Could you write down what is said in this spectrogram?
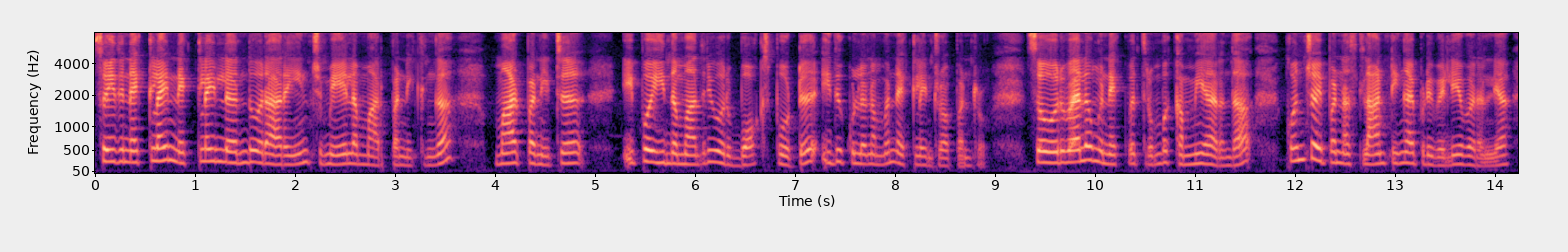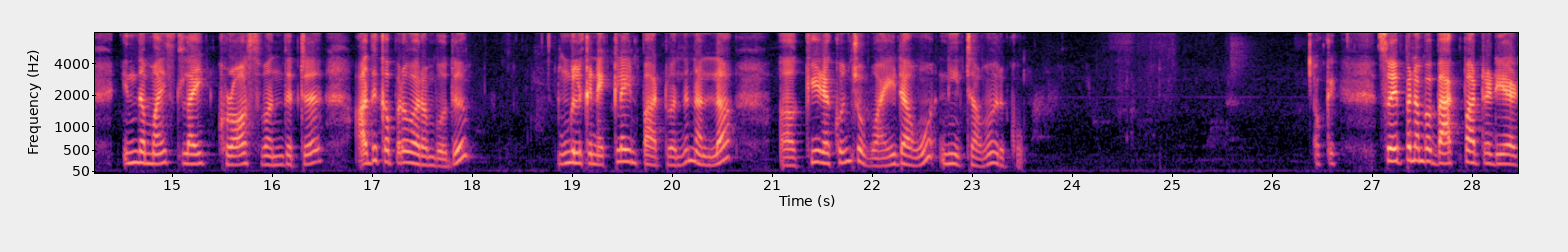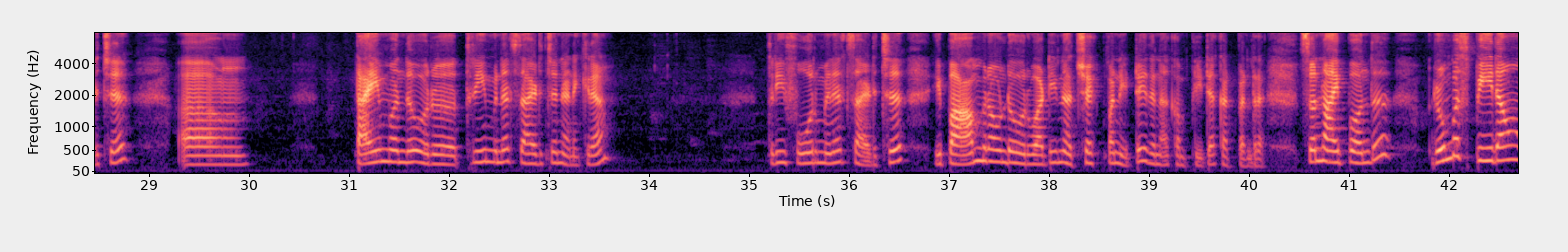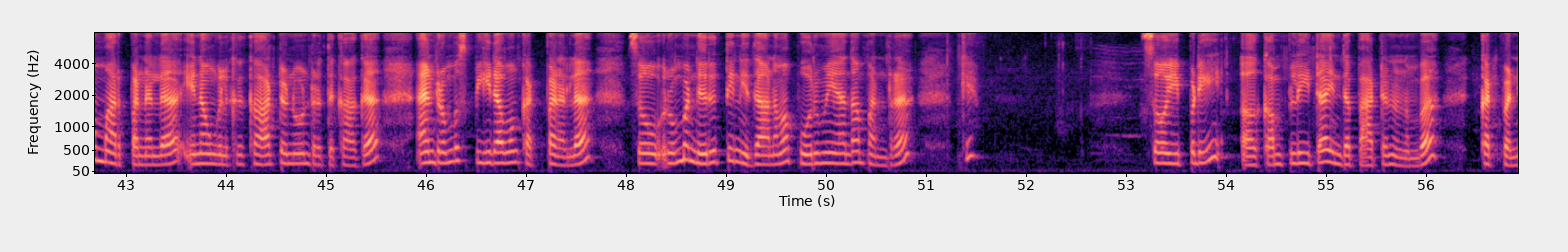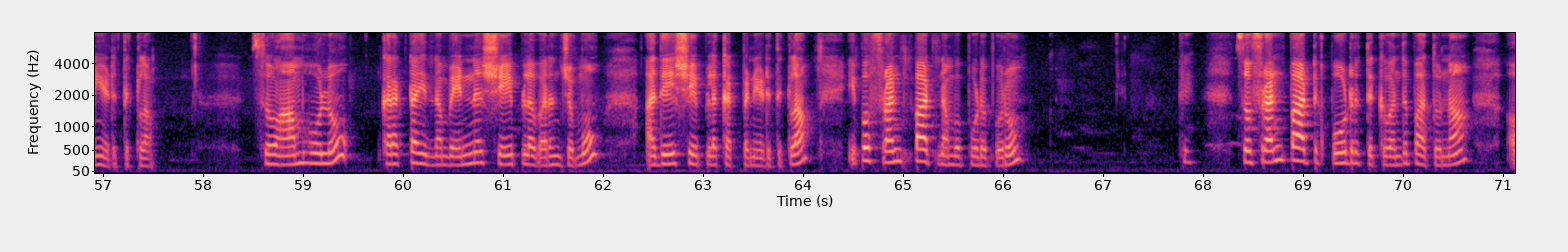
ஸோ இது நெக்லைன் நெக்லைன்லேருந்து ஒரு அரை இன்ச் மேலே மார்க் பண்ணிக்கோங்க. மார்க் பண்ணிவிட்டு இப்போ இந்த மாதிரி ஒரு பாக்ஸ் போட்டு இதுக்குள்ளே நம்ம நெக்லைன் ட்ரா பண்ணுறோம் ஸோ ஒருவேளை உங்கள் நெக் வித் ரொம்ப கம்மியாக இருந்தால் கொஞ்சம் இப்போ நான் ஸ்லாண்டிங்காக இப்படி வெளியே வரேன் இல்லையா? இந்த மாதிரி ஸ்லைட் க்ராஸ் வந்துட்டு அதுக்கப்புறம் வரும்போது உங்களுக்கு நெக்லைன் பார்ட் வந்து நல்லா கீழே கொஞ்சம் வைடாகவும் நீட்டாகவும் இருக்கும். ஓகே ஸோ இப்போ நம்ம பேக் பார்ட் ரெடி ஆகிடுச்சு டைம் வந்து ஒரு த்ரீ மினிட்ஸ் ஆகிடுச்சுன்னு நினைக்கிறேன். த்ரீ ஃபோர் மினிட்ஸ் ஆகிடுச்சு இப்போ ஆம் ரவுண்டை ஒரு வாட்டி நான் செக் பண்ணிவிட்டு இதை நான் கம்ப்ளீட்டாக கட் பண்ணுறேன் ஸோ நான் இப்போ வந்து ரொம்ப ஸ்பீடாகவும் மார்க் பண்ணலை. ஏன்னா உங்களுக்கு காட்டணுன்றதுக்காக. அண்ட் ரொம்ப ஸ்பீடாகவும் கட் பண்ணலை. ஸோ ரொம்ப நிறுத்தி நிதானமாக பொறுமையாக தான் பண்ணுறேன் ஓகே ஸோ இப்படி கம்ப்ளீட்டாக இந்த பேட்டர்னை நம்ம கட் பண்ணி எடுத்துக்கலாம். ஸோ ஆம் ஹோலும் கரெக்டாக இது நம்ம என்ன ஷேப்பில் வரைஞ்சோமோ அதே ஷேப்பில் கட் பண்ணி எடுத்துக்கலாம். இப்போ ஃப்ரண்ட் பார்ட் நம்ம போட போகிறோம் ஓகே ஸோ ஃப்ரண்ட் பார்ட்டுக்கு போடுறதுக்கு வந்து பார்த்தோன்னா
